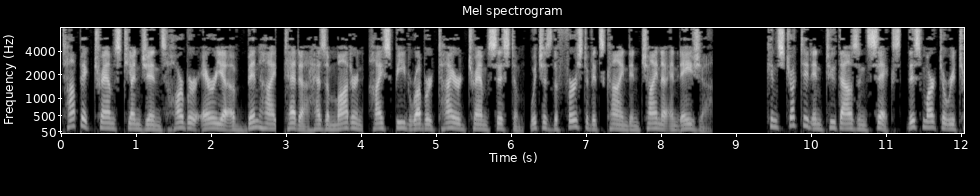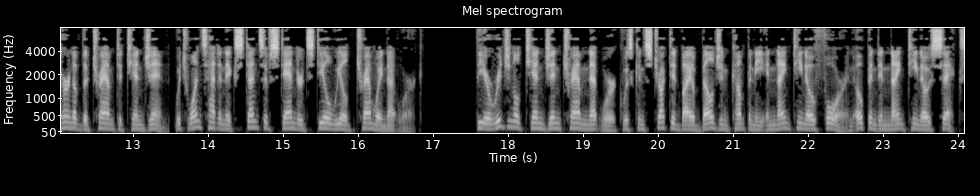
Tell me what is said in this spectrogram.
Topic trams Tianjin's harbor area of Binhai, TEDA has a modern, high-speed rubber-tired tram system, which is the first of its kind in China and Asia. Constructed in 2006, this marked a return of the tram to Tianjin, which once had an extensive standard steel-wheeled tramway network. The original Tianjin tram network was constructed by a Belgian company in 1904 and opened in 1906.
